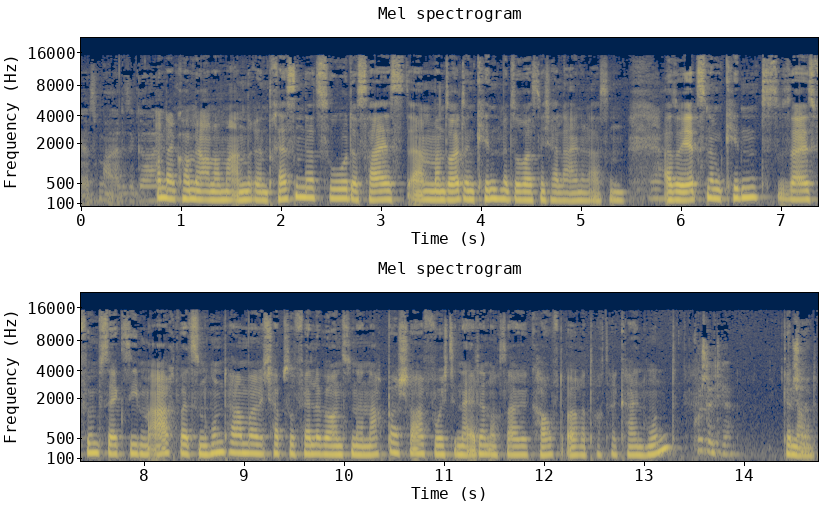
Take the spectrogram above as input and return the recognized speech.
erstmal alles egal. Und dann kommen ja auch nochmal andere Interessen dazu. Das heißt, ähm, man sollte ein Kind mit sowas nicht alleine lassen. Ja. Also jetzt einem Kind, sei es 5, 6, 7, 8, weil es einen Hund haben will. Ich habe so Fälle bei uns in der Nachbarschaft, wo ich den Eltern auch sage, kauft eure Tochter keinen Hund. Kuscheltier. Genau. Bestimmt.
